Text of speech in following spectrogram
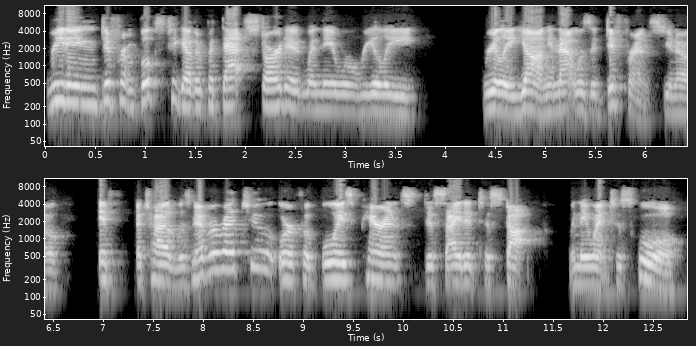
reading different books together, but that started when they were really, really young. And that was a difference, you know, if a child was never read to or if a boy's parents decided to stop when they went to school,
